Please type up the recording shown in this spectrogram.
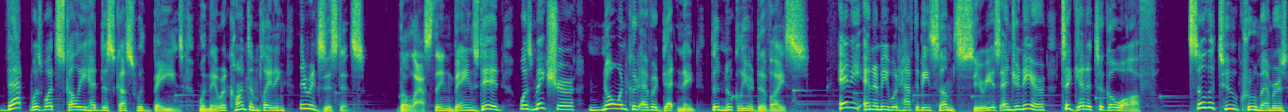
That was what Scully had discussed with Baines when they were contemplating their existence. The last thing Baines did was make sure no one could ever detonate the nuclear device. Any enemy would have to be some serious engineer to get it to go off. So the two crew members,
